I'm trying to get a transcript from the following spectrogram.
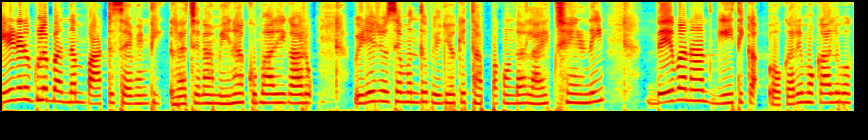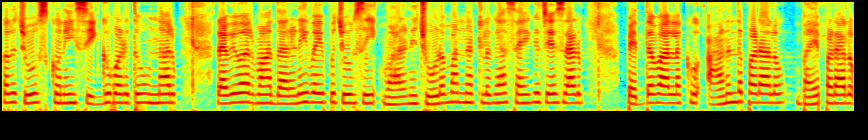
ఏడడుగుల బంధం పార్ట్ సెవెంటీ రచన మీనా కుమారి గారు. వీడియో చూసే ముందు వీడియోకి తప్పకుండా లైక్ చేయండి. దేవనాథ్ గీతిక ఒకరి ముఖాలు ఒకరు చూసుకుని సిగ్గుపడుతూ ఉన్నారు. రవివర్మ ధరణి వైపు చూసి వారిని చూడమన్నట్లుగా సైగ చేశాడు. పెద్దవాళ్ళకు ఆనందపడాలో భయపడాలో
